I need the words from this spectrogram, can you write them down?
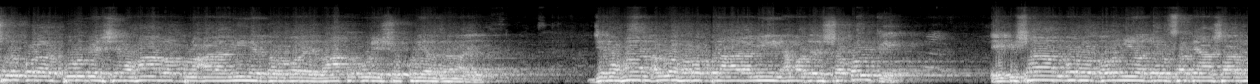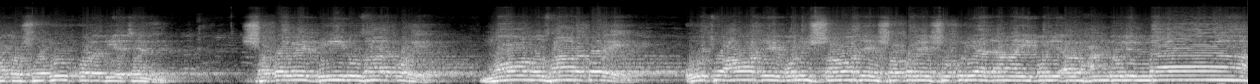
শুরু করার পূর্বে সে মহান রব্বুল আলামিনের দরবারে লাখ কোটি শুকরিয়া জানাই। যে মহান আল্লাহ রব্বুল আলামিন আমাদের সকলকে এই বিশাল বড় ধর্মীয় জলসাতে আসার মতো সুযোগ করে দিয়েছেন। সকলে দিন উজাড় করে, মন উজাড় করে উঁচু আওয়াজে বলিষ্ঠ আওয়াজে সকলে শুকরিয়া জানাই, বলি আলহামদুলিল্লাহ।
